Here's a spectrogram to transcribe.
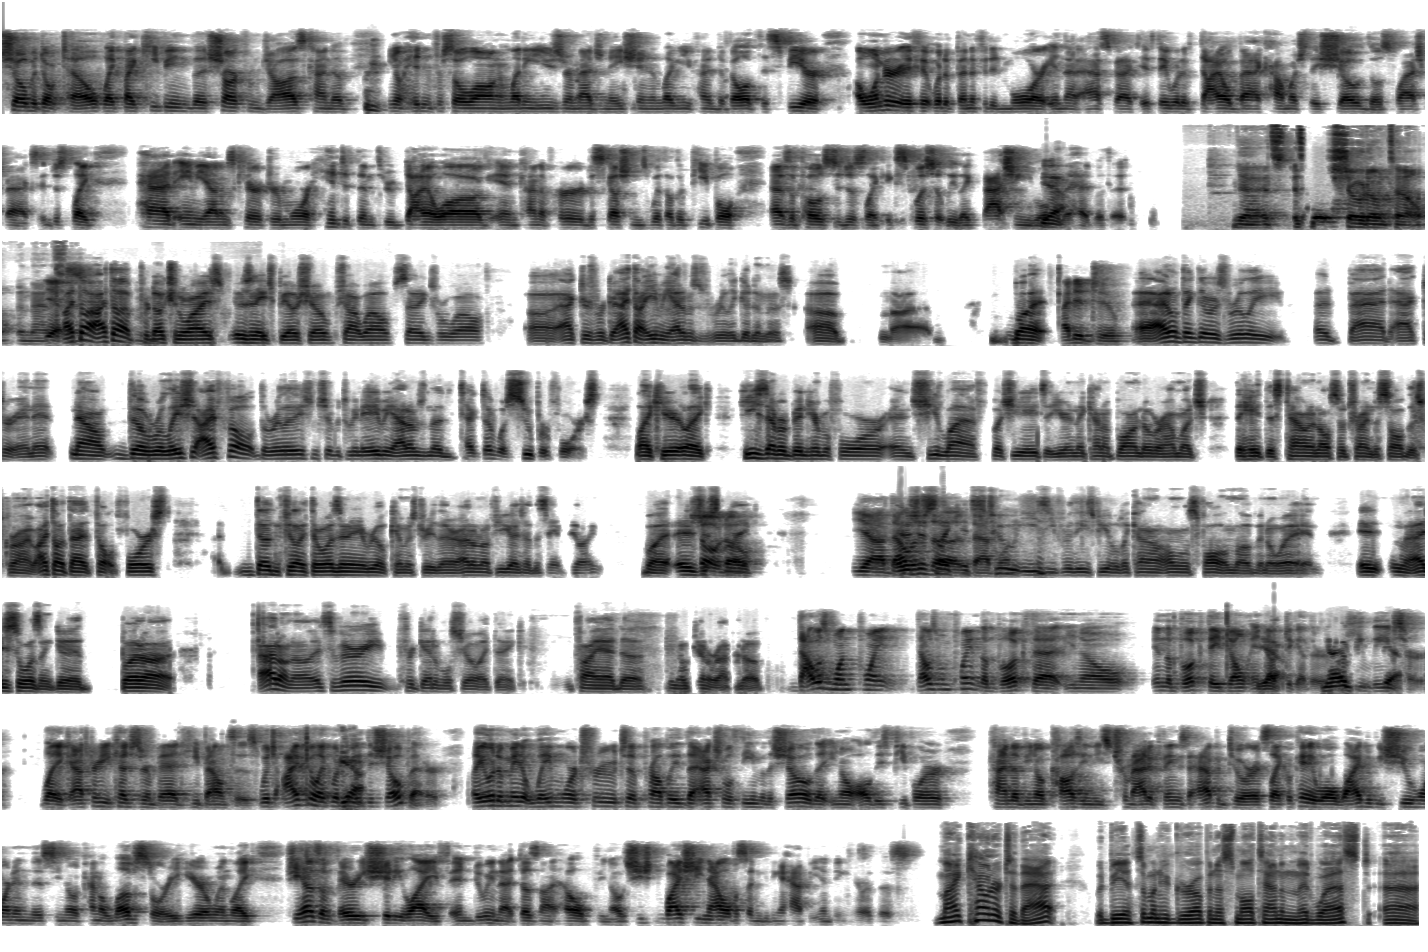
show but don't tell, like by keeping the shark from Jaws kind of hmm. you know hidden for so long and letting you use your imagination and letting you kind of develop this fear. I wonder if it would have benefited more in that aspect if they would have dialed back how much they showed those flashbacks and just like had Amy Adams' character more hinted them through dialogue and kind of her discussions with other people, as opposed to just like explicitly like bashing you yeah. over the head with it. Yeah, it's it's more show don't tell in that. Yes. I thought I thought production wise, it was an HBO show, shot well, settings were well, uh, actors were good. I thought Amy Adams was really good in this, uh, uh, but I did too. I don't think there was really a bad actor in it. Now, the relation I felt the relationship between Amy Adams and the detective was super forced. Like here, like he's never been here before and she left, but she hates it here and they kind of bond over how much they hate this town and also trying to solve this crime. I thought that felt forced. doesn't feel like there wasn't any real chemistry there. I don't know if you guys had the same feeling, but it's just no, no. like yeah, that it was, was just a like it's too one. easy for these people to kind of almost fall in love in a way, and it I just wasn't good. But uh I don't know. It's a very forgettable show. I think if I had to, you know, kind of wrap it up. That was one point. That was one point in the book that you know, in the book they don't end Yeah. up together. Yeah, he leaves her. Like after he catches her in bed, he bounces, which I feel like would have Yeah. made the show better. Like it would have made it way more true to probably the actual theme of the show that you know all these people are kind of you know causing these traumatic things to happen to her. It's like okay, well, why did we shoehorn in this you know kind of love story here when like she has a very shitty life and doing that does not help. You know, she why is she now all of a sudden getting a happy ending here with this? My counter to that would be as someone who grew up in a small town in the Midwest. Uh,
